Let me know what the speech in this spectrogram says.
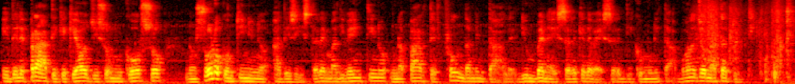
e delle pratiche che oggi sono in corso non solo continuino ad esistere, ma diventino una parte fondamentale di un benessere che deve essere di comunità. Buona giornata a tutti.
